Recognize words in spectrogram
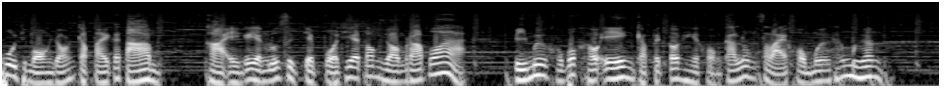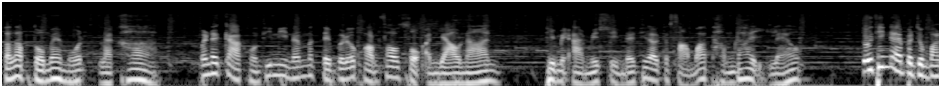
ผู้ที่มองย้อนกลับไปก็ตาม ข้าเองก็ยังรู้สึกเจ็บปวดที่จะต้องยอมรับว่า ฝีมือของพวกเขาเองกลับเป็นต้นเหตุของการล่มสลายของเมืองทั้งเมืองสำหรับตัวแม่มดและข้าบรรยากาศของที่นี่นั้นมันเต็มไปด้วยความเศร้าโศกอันยาวนาน ที่ไม่อาจมีสิ่งใดที่เราจะสามารถทำได้อีกแล้ว โดยที่ในปัจจุบัน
